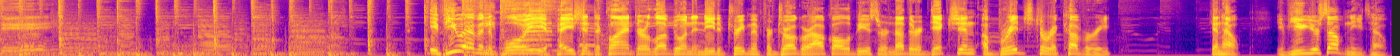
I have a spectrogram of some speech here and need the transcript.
day. If you have an employee, a patient, a client, or a loved one in need of treatment for drug or alcohol abuse or another addiction, a bridge to recovery can help. If you yourself needs help,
